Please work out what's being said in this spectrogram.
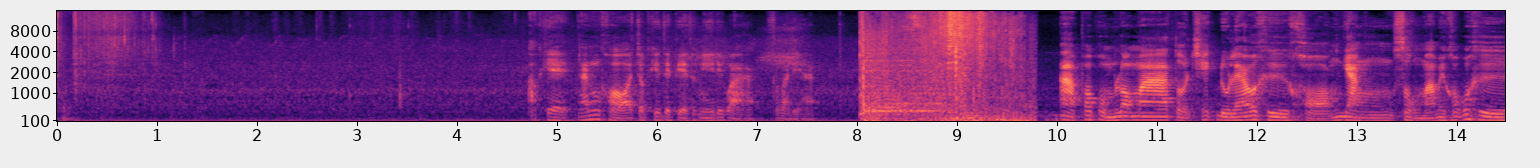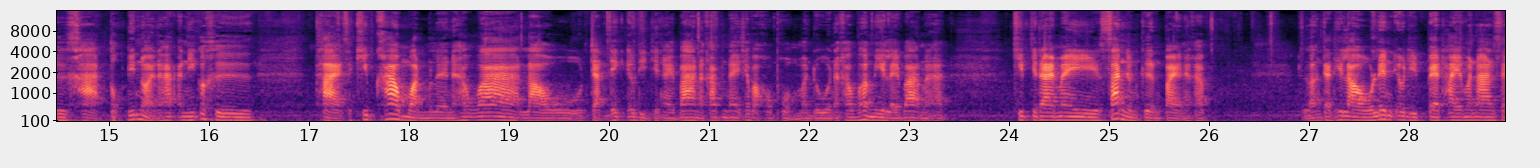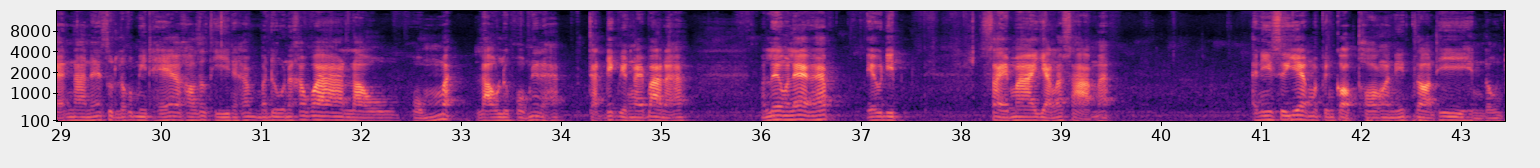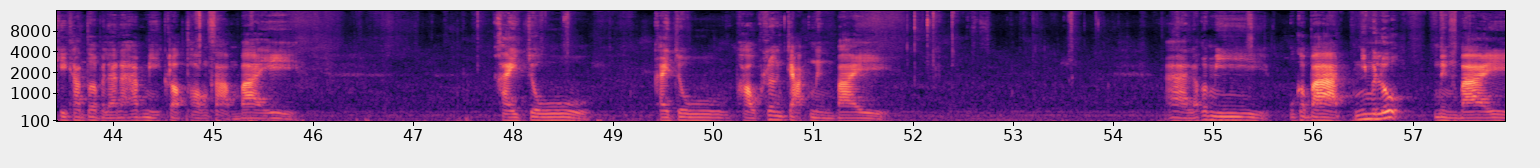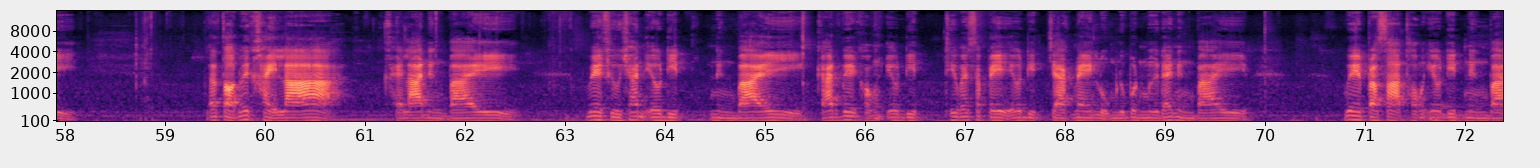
โอเค งั้นขอจบคลิปแต่เพียงเท่านี้ดีกว่าฮะสวัสดีครับ อะพอผมลองมาตรวจเช็คดูแล้วก็คือของยังส่งมาไม่ครบก็คือขาดตกนิดหน่อยนะฮะ อันนี้ก็คือถ่ายสคริปต์ข้ามวันมาเลยนะครับว่าเราจัดเด็กเอลดิตยังไงบ้างนะครับ ในฉบับของผมมาดูนะครับ ว่ามีอะไรบ้างนะฮะคลิปจะได้ไม่สั้นจนเกินไปนะครับ หลังจากที่เราเล่นเอลดิตแปลไทยมานานแสนนานในที่สุดเราก็มีแท้กับเขาสักทีนะครับ มาดูนะครับว่าเราผมอะเราหรือผมเนี่ยนะฮะจัดเด็กยังไงบ้างนะฮะมาเริ่มมาแรกนะครับเอลดิต ใส่มาอย่างละสามฮะอันนี้ซื้อแยกมาเป็นกรอบทองอันนี้ตอนที่เห็นตรงที่ข้ามต้นไปแล้วนะครับ มีกรอบทองสามใบ ไคจู ไคจูเผาเครื่องจักรหนึ่งใบ อ่า แล้วก็มีอุกกาบาตนิมรุหนึ่งใบ แล้วต่อด้วยไข่ลา ไข่ลาหนึ่งใบ เวทฟิวชั่นเอลดิตหนึ่งใบ การ์ดเวทของเอลดิต ที่ไว้สเปรย์เอลดิตจากในหลุมหรือบนมือได้หนึ่งใบ เวทปราสาททองเอลดิตหนึ่งใบ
